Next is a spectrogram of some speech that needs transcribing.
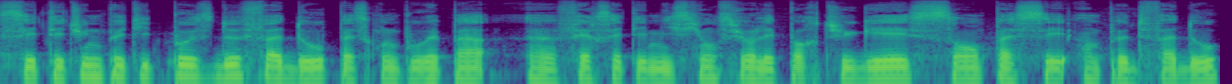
C'était une petite pause de fado parce qu'on ne pouvait pas euh, faire cette émission sur les Portugais sans passer un peu de fado.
